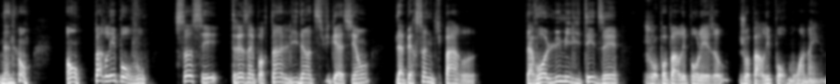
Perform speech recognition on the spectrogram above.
Non, non. On. Parlez pour vous. Ça, c'est très important, l'identification de la personne qui parle. D'avoir l'humilité de dire Je ne vais pas parler pour les autres, je vais parler pour moi-même.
